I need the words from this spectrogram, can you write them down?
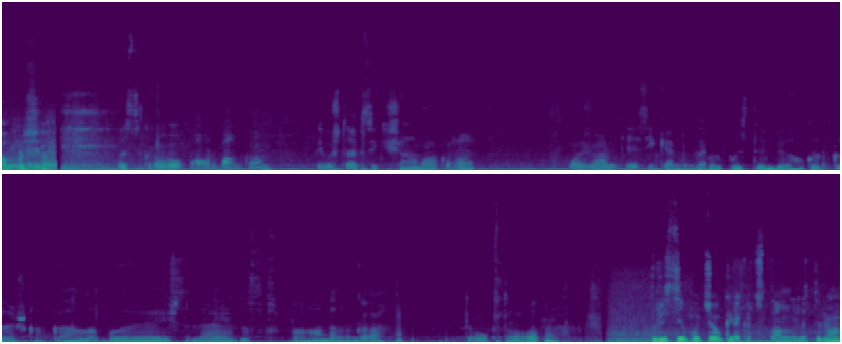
Paprašiau. Pasikrovau powerbanką. Tai užteks iki šiandien vakarą. Važiuojam tiesiai į kempingą. Ir pastebėjau, kad kažkokia labai išsileidus padanga. Trūksta oro. Prisipučiau, kai kad štangalį turiu.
